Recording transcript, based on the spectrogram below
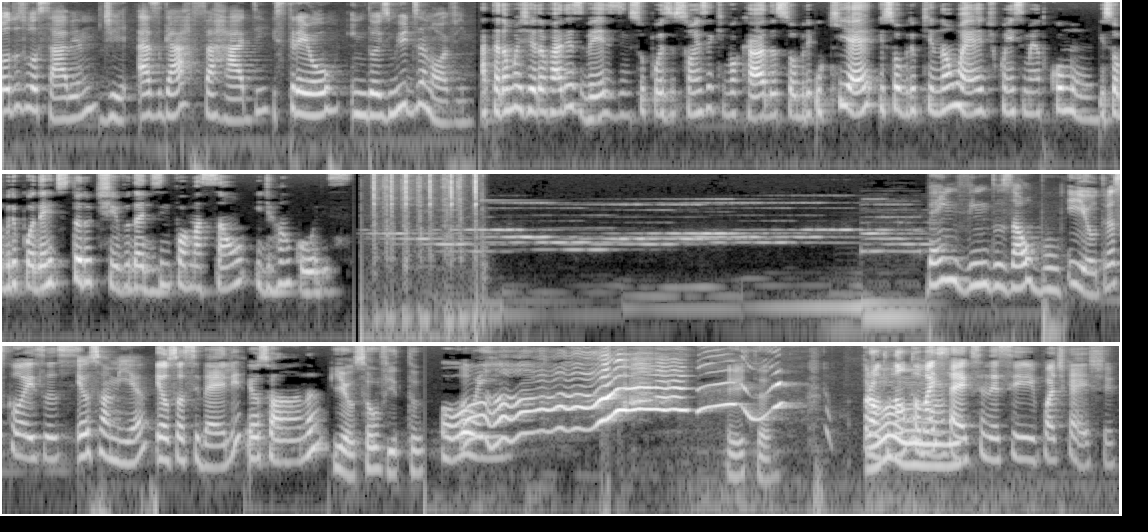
Todos Lo Sabem, de Asghar Farhadi, estreou em 2019. A trama gira várias vezes em suposições equivocadas sobre o que é e sobre o que não é de conhecimento comum, e sobre o poder destrutivo da desinformação e de rancores. Bem-vindos ao Bu. E outras coisas. Eu sou a Mia. Eu sou a Cibele. Eu sou a Ana. E eu sou o Vitor. Oi! Eita. Pronto, não tô mais sexy nesse podcast.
